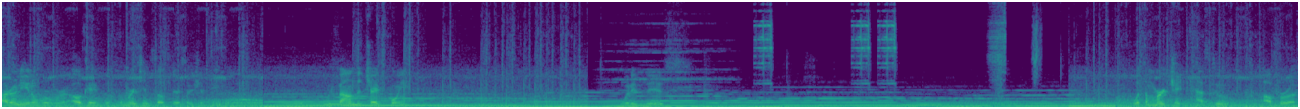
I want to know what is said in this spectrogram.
I don't even know where we're. Okay, the, the merchant's up there, so it should be. We found the checkpoint. What is this? What the merchant has to offer us.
